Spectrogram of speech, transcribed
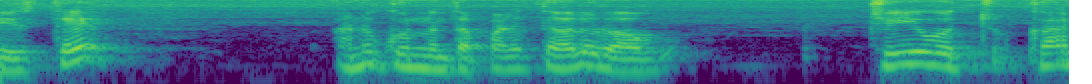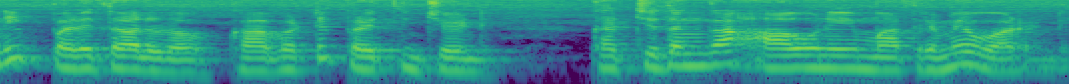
చేస్తే అనుకున్నంత ఫలితాలు రావు. చేయవచ్చు కానీ ఫలితాలు రావు. కాబట్టి ప్రయత్నించండి ఖచ్చితంగా ఆవు నెయ్యి మాత్రమే వాడండి.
